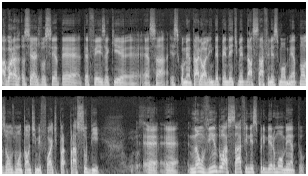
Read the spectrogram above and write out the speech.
Agora, Sérgio, você até, até fez aqui é, essa, esse comentário. Olha, independentemente da SAF nesse momento, nós vamos montar um time forte para subir. É, é, não vindo a SAF nesse primeiro momento.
